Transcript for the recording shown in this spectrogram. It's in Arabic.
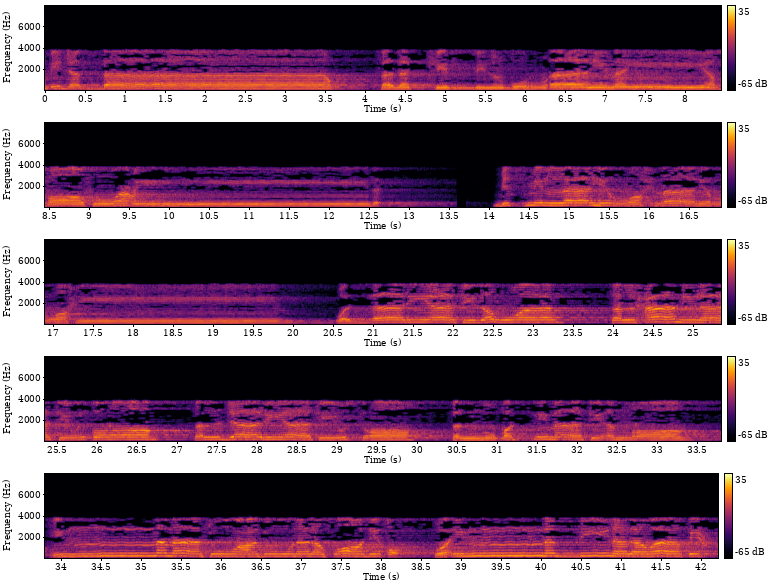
بجبار. فذكر بالقرآن من يخاف وعيد. بسم الله الرحمن الرحيم. والذاريات ذروا فالحاملات وقرا. فالجاريات يسرا فالمقسمات أمرا. إنما توعدون لصادق وإن الدين لواقع.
